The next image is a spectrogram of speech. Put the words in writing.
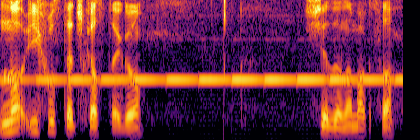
No i chusteczka z tego. Siedzę na maksa.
